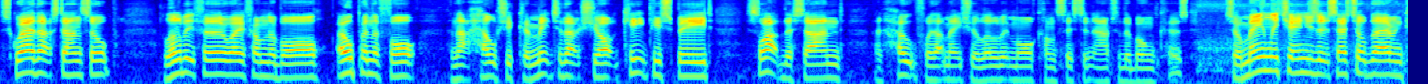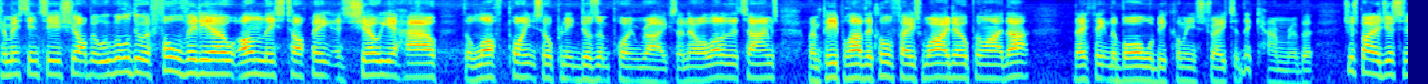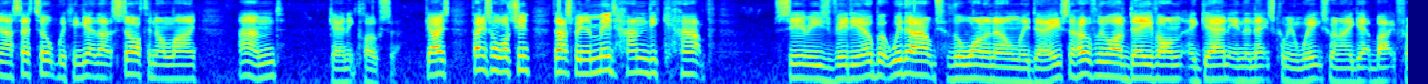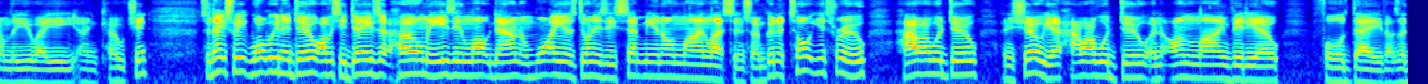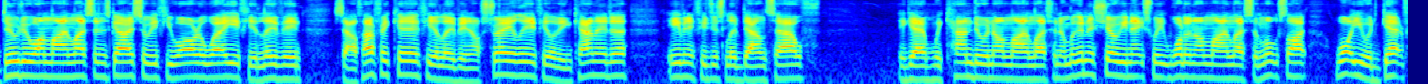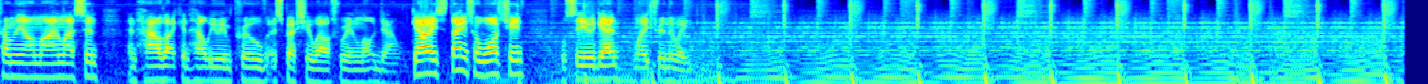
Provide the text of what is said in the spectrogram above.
square that stance up, a little bit further away from the ball, open the foot, and that helps you commit to that shot, keep your speed, slap the sand, and hopefully that makes you a little bit more consistent out of the bunkers. So mainly changes at setup there and committing to your shot, but we will do a full video on this topic and show you how the loft points up and it doesn't point right. Because I know a lot of the times when people have the club face wide open like that, they think the ball will be coming straight at the camera. But just by adjusting our setup, we can get that starting online and getting it closer. Guys, thanks for watching. That's been a mid-handicap series video, but without the one and only Dave. So hopefully we'll have Dave on again in the next coming weeks when I get back from the UAE and coaching. So next week, what we're going to do, obviously Dave's at home, he is in lockdown, and what he has done is he sent me an online lesson. So I'm going to talk you through how I would do and show you how I would do an online video for Dave. As I do do online lessons, guys, so if you are away, if you live in South Africa, if you live in Australia, if you live in Canada, even if you just live down south, again, we can do an online lesson and we're going to show you next week what an online lesson looks like, what you would get from the online lesson and how that can help you improve, especially whilst we're in lockdown. Guys, thanks for watching. We'll see you again later in the week.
